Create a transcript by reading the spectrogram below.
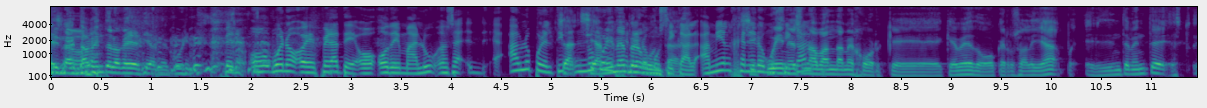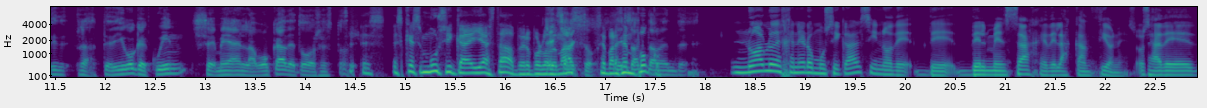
exactamente lo que decían de Queen. Pero, o bueno, eh, espérate, o, o de Maluma, o sea, hablo por el tipo, O sea, no si a por mí el me género musical. A mí el género si Queen musical es una banda mejor que Quevedo o que Rosalía, pues, evidentemente estoy- o sea, te digo que Queen se mea en la boca de todos estos. Es, es que es música y ya está, pero por lo Exacto, demás se parecen poco. exactamente. No hablo de género musical, sino de, de- del mensaje, de las canciones. O sea, de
